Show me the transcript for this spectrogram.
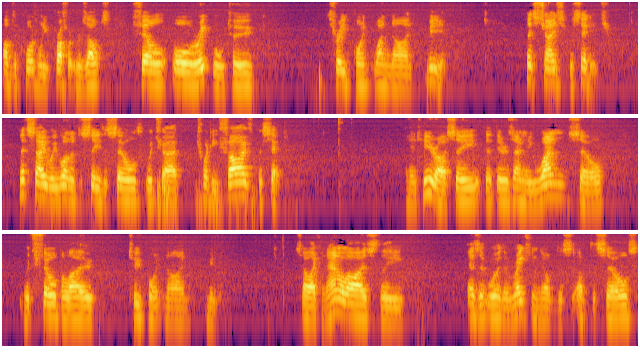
of the quarterly profit results fell or equal to 3.19 million. Let's change the percentage. Let's say we wanted to see the cells which are 25%. And here I see that there is only one cell which fell below 2.9 million. So I can analyse the, as it were, the ranking of the, of the cells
